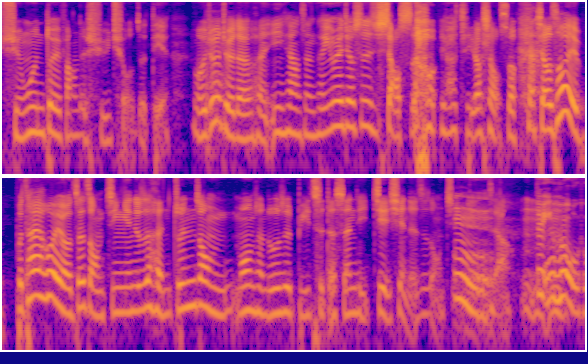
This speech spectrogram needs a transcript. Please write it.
询问对方的需求这点，我就觉得很印象深刻。因为就是小时候 要提到小时候，小时候也不太会有这种经验，就是很尊重某种程度是彼此的身体界限的这种经验。这样，嗯，对，因为我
